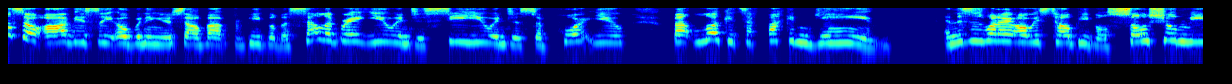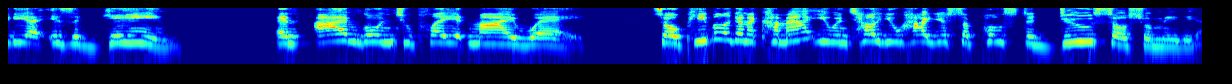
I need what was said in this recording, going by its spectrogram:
also obviously opening yourself up for people to celebrate you and to see you and to support you. But look, it's a fucking game. And this is what I always tell people social media is a game, and I'm going to play it my way. So people are going to come at you and tell you how you're supposed to do social media,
